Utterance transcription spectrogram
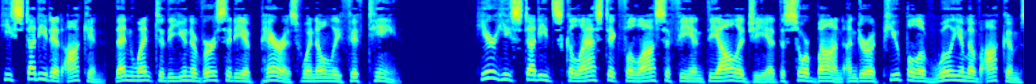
He studied at Aachen, then went to the University of Paris when only 15. Here he studied scholastic philosophy and theology at the Sorbonne under a pupil of William of Ockhams,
